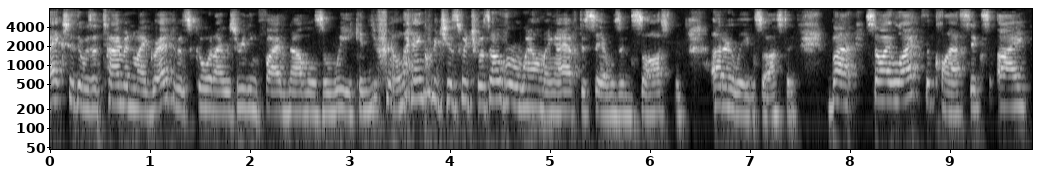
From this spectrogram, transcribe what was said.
actually, there was a time in my graduate school when I was reading five novels a week in different languages, which was overwhelming. I have to say, I was exhausted, utterly exhausted. But so I like the classics. I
